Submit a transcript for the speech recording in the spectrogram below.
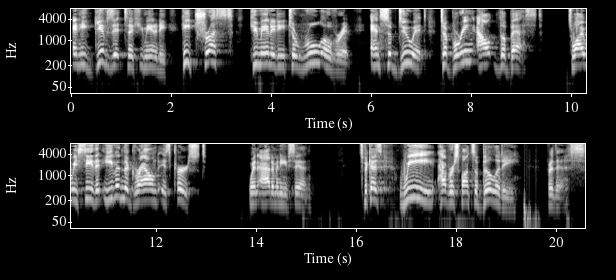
and He gives it to humanity. He trusts humanity to rule over it and subdue it, to bring out the best. It's why we see that even the ground is cursed when Adam and Eve sin. It's because we have responsibility for this.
